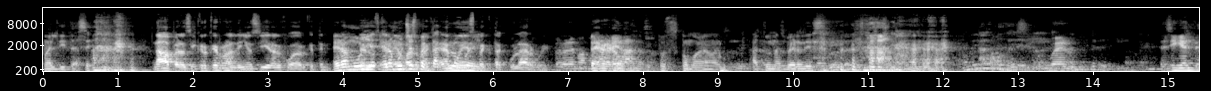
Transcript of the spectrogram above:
Maldita sea. No, pero sí creo que Ronaldinho sí era el jugador que tenía. Era muy- era mucho espectáculo, Era muy espectacular, güey. Pero le mamó Pero era, pues como atunas verdes. Bueno, el siguiente.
